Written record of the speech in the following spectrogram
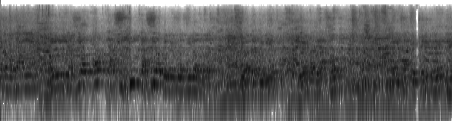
como tal, eliminación o clasificación de nuestros pilotos. Llevándolo muy bien, primer banderazo, realizando excelentemente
